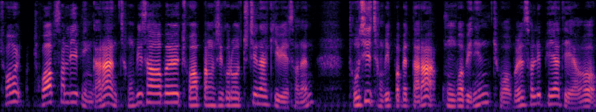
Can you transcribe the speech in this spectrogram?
조, 조합 설립 인가란 정비 사업을 조합 방식으로 추진하기 위해서는 도시 정비법에 따라 공법인인 조합을 설립해야 돼요.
